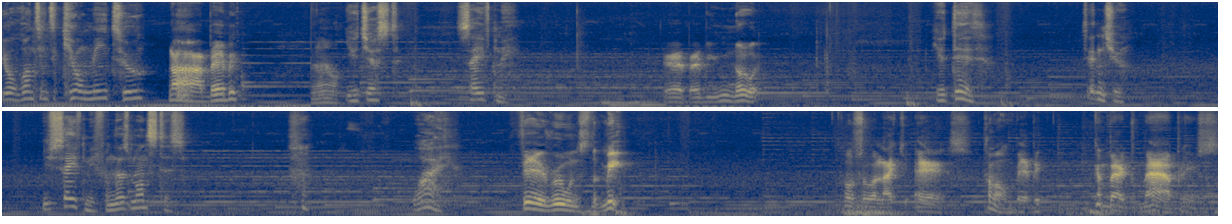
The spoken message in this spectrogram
You're wanting to kill me too? Nah, baby. No. You just saved me. Yeah, baby, you know it. You did, didn't you? You saved me from those monsters. Why? Fear ruins the meat. Also, I like your ass. Come on, baby. Come back to my place.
